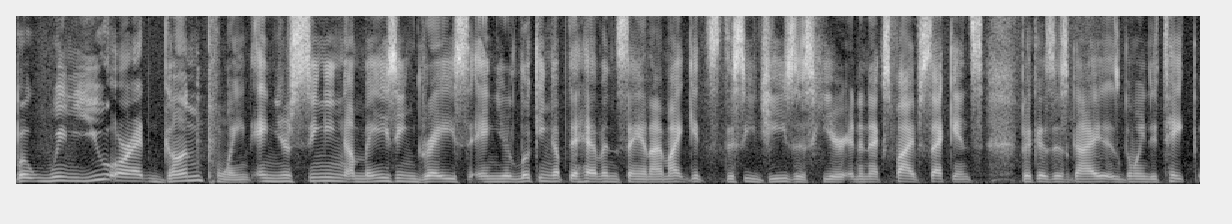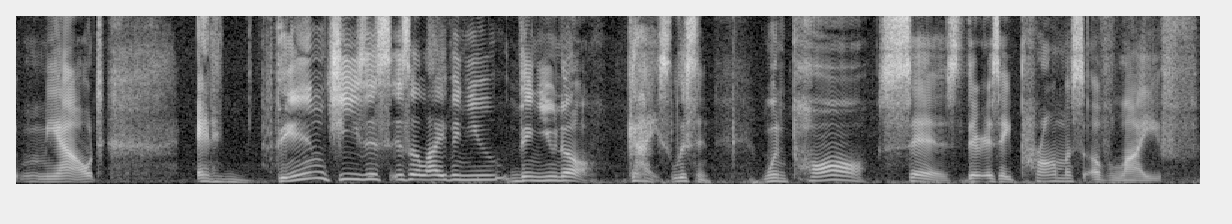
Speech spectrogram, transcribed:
But when you are at gunpoint and you're singing Amazing Grace and you're looking up to heaven saying, I might get to see Jesus here in the next five seconds because this guy is going to take me out, and then Jesus is alive in you, then you know. Guys, listen when Paul says there is a promise of life,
